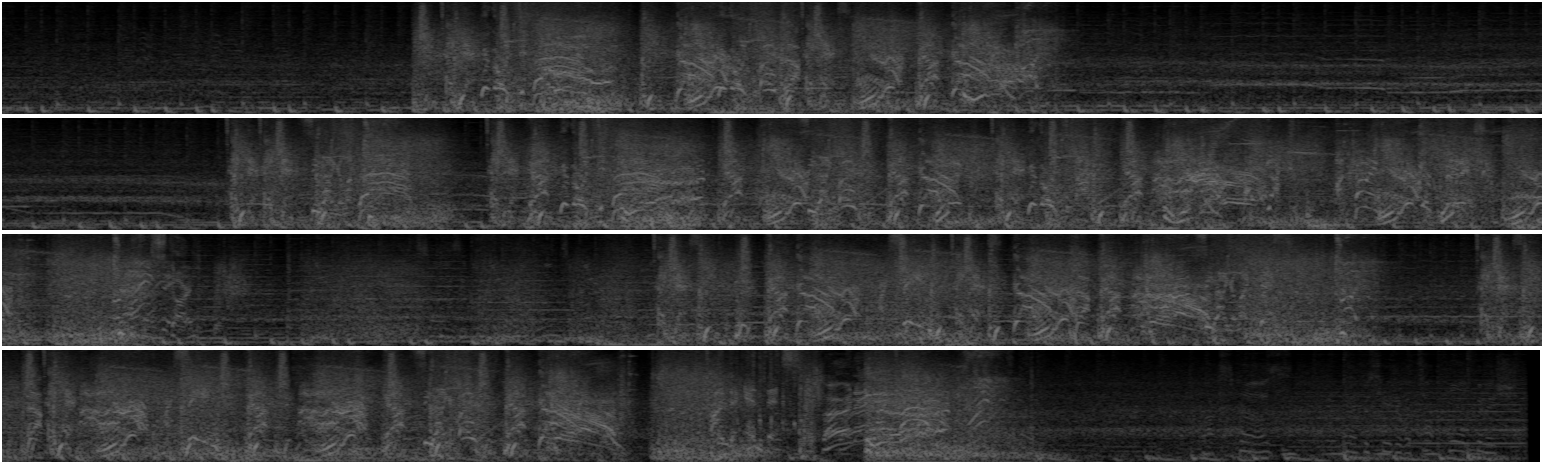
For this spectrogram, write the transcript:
You're going You're I'm coming! You're finished! Burning attack! Spurs in their pursuit of a top four finish.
